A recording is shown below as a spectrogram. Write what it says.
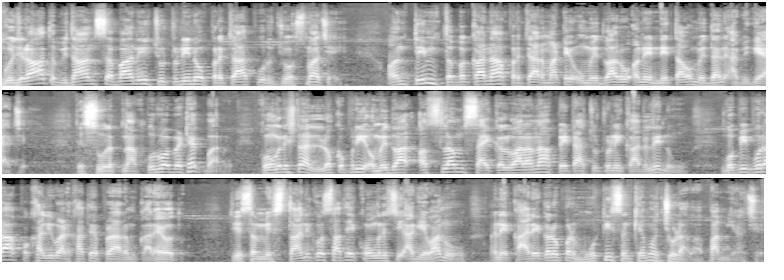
ગુજરાત વિધાનસભાની ચૂંટણીનો પ્રચાર પૂરજોશમાં છે. અંતિમ તબક્કાના પ્રચાર માટે ઉમેદવારો અને નેતાઓ મેદાને આવી ગયા છે. તે સુરતના પૂર્વ બેઠક પર કોંગ્રેસના લોકપ્રિય ઉમેદવાર અસલમ સાયકલવાળાના પેટા ચૂંટણી કાર્યાલયનું ગોપીપુરા પખાલીવાડ ખાતે પ્રારંભ કરાયો હતો. જે સમયે સ્થાનિકો સાથે કોંગ્રેસી આગેવાનો અને કાર્યકરો પણ મોટી સંખ્યામાં જોડાવા પામ્યા છે.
